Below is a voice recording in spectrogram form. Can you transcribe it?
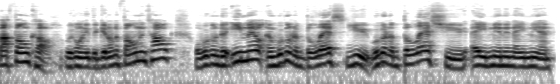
by phone call. We're going to either get on the phone and talk, or we're going to do email, and we're going to bless you. We're going to bless you, amen and amen.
